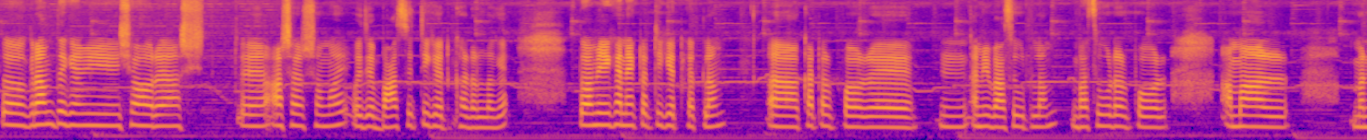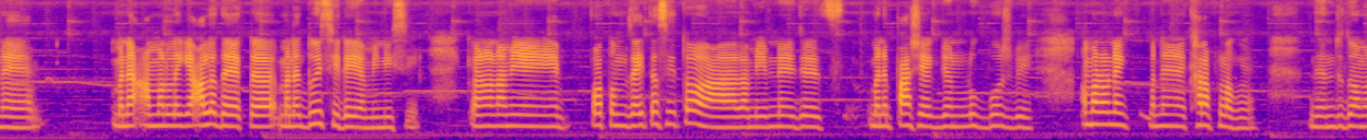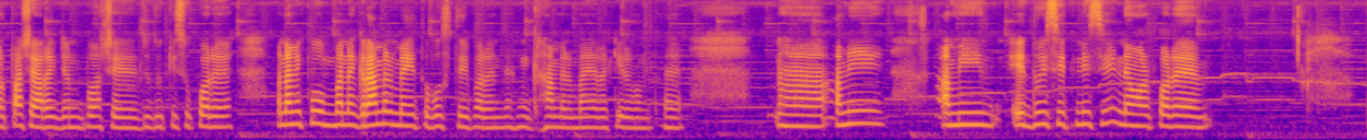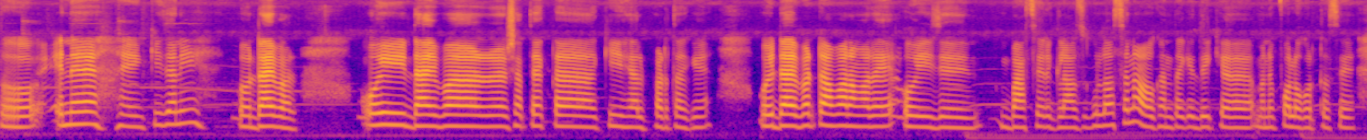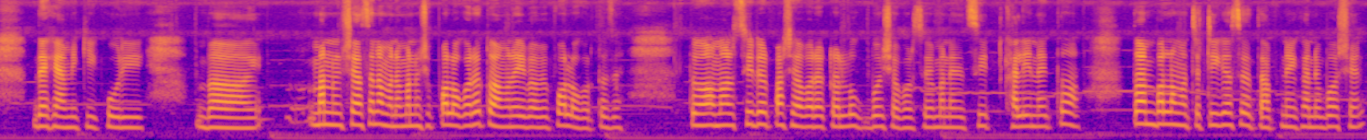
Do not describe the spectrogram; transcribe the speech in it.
তো গ্রাম থেকে আমি শহরে আস আসার সময় ওই যে বাসে টিকিট কাটার লাগে। তো আমি এখানে একটা টিকিট কাটলাম। কাটার পরে আমি বাসে উঠলাম। বাসে ওঠার পর আমার মানে মানে আমার লাগে আলাদা একটা মানে দুই সিটেই আমি নিছি। কারণ আমি প্রথম যাইতাছি তো, আর আমি এমনি যে মানে পাশে একজন লোক বসবে, আমার অনেক মানে খারাপ লাগে। যে যদি আমার পাশে আরেকজন বসে, যদি কিছু করে মানে আমি খুব মানে গ্রামের মেয়ে তো বুঝতেই পারেন যে গ্রামের মেয়েরা কীরকম থাকে আমি আমি এই দুই সিট নিছি, নেওয়ার পরে তো এনে কি জানি, ও ড্রাইভার ওই ড্রাইভারের সাথে একটা কি হেল্পার থাকে ওই ড্রাইভারটা আবার আমার ওই যে বাসের গ্লাসগুলো আছে না, ওখান থেকে দেখে মানে ফলো করতেছে, দেখে আমি কি করি বা মানুষ আছে না মানে মানুষ ফলো করে, তো আমার এইভাবে ফলো করতেছে। তো আমার সিটের পাশে আবার একটা লোক বসে পড়ছে মানে সিট খালি নাই তো। তো আমি বললাম আচ্ছা ঠিক আছে, তো আপনি এখানে বসেন।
